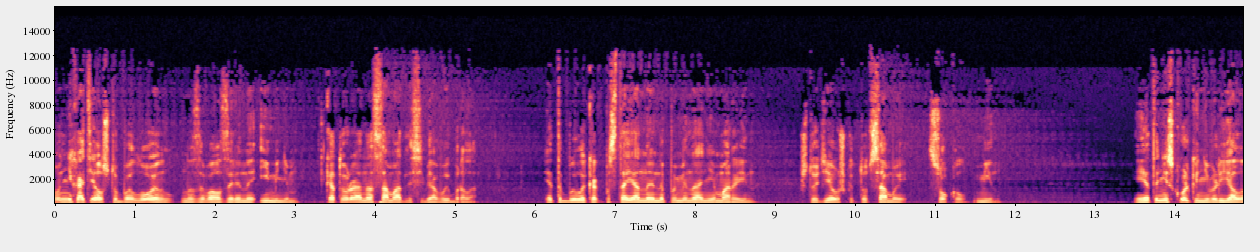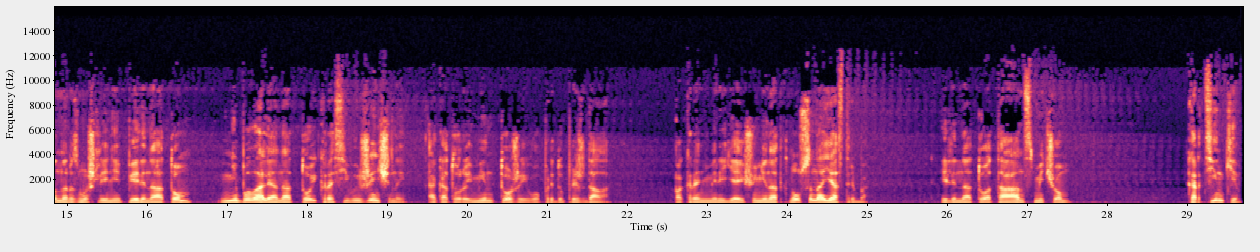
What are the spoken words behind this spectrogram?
Он не хотел, чтобы Лоэн называл Зарине именем, которое она сама для себя выбрала. Это было как постоянное напоминание Марин, что девушка тот самый сокол Мин. И это нисколько не влияло на размышления Перина о том, не была ли она той красивой женщиной, о которой Мин тоже его предупреждала. По крайней мере, я еще не наткнулся на ястреба. Или на Туатаан с мечом. Картинки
